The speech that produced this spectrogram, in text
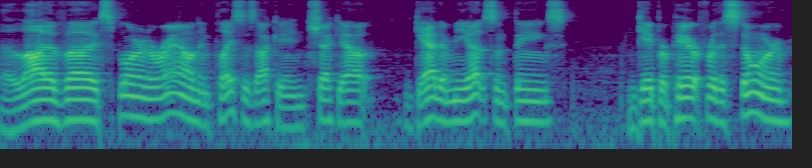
A lot of uh, exploring around in places I can check out, gather me up some things, and get prepared for the storm.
